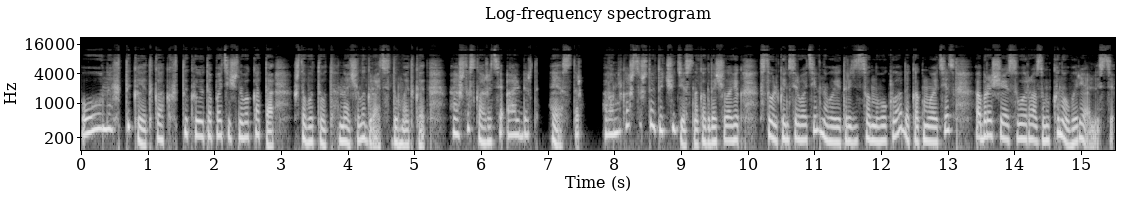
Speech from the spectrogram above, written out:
Он их тыкает, как тыкают апатичного кота, чтобы тот начал играть, думает Кэт. А что скажете, Альберт? Эстер? Вам не кажется, что это чудесно, когда человек столь консервативного и традиционного уклада, как мой отец, обращает свой разум к новой реальности?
